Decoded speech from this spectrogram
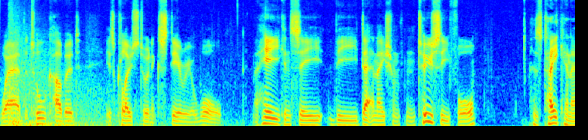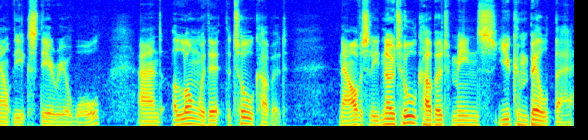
where the tool cupboard is close to an exterior wall. Now here you can see the detonation from 2C4 has taken out the exterior wall and along with it the tool cupboard. Now obviously no tool cupboard means you can build there.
